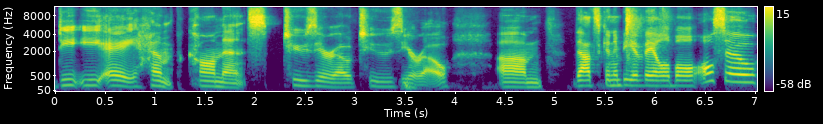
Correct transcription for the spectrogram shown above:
DEA hemp comments 2020. Um, that's going to be available. Also,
